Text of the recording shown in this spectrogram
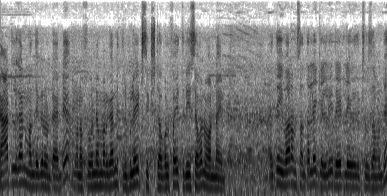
మ్యాట్లు కానీ మన దగ్గర ఉంటాయండి. మన ఫోన్ నెంబర్ కానీ triple eight six double five three seven one nine. అయితే ఈ వారం సంతలోకి వెళ్ళి రేట్లు ఏవి చూద్దామండి?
